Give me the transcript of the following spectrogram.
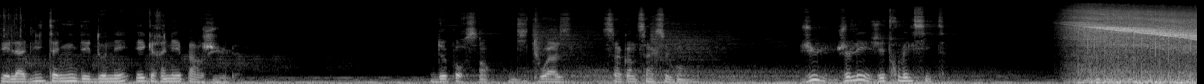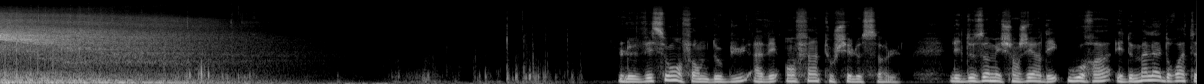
et la litanie des données égrenées par Jules. 2%, 10 toises, 55 secondes. Jules, je l'ai, j'ai trouvé le site. Le vaisseau en forme d'obus avait enfin touché le sol. Les deux hommes échangèrent des hurrahs et de maladroites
